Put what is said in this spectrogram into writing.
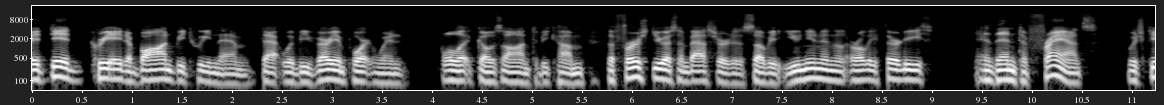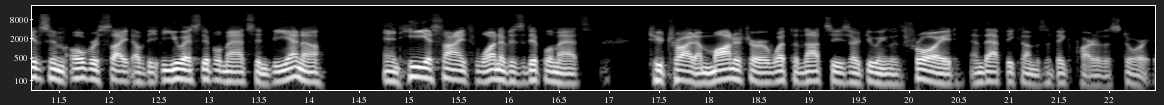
It did create a bond between them that would be very important when Bullitt goes on to become the first U.S. ambassador to the Soviet Union in the early 30s, and then to France, which gives him oversight of the U.S. diplomats in Vienna. And he assigns one of his diplomats to try to monitor what the Nazis are doing with Freud, and that becomes a big part of the story.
